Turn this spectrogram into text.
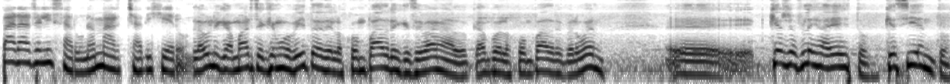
para realizar una marcha, dijeron. La única marcha que hemos visto es de los compadres que se van al campo de los compadres, pero bueno, eh, ¿qué refleja esto? ¿Qué siento?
